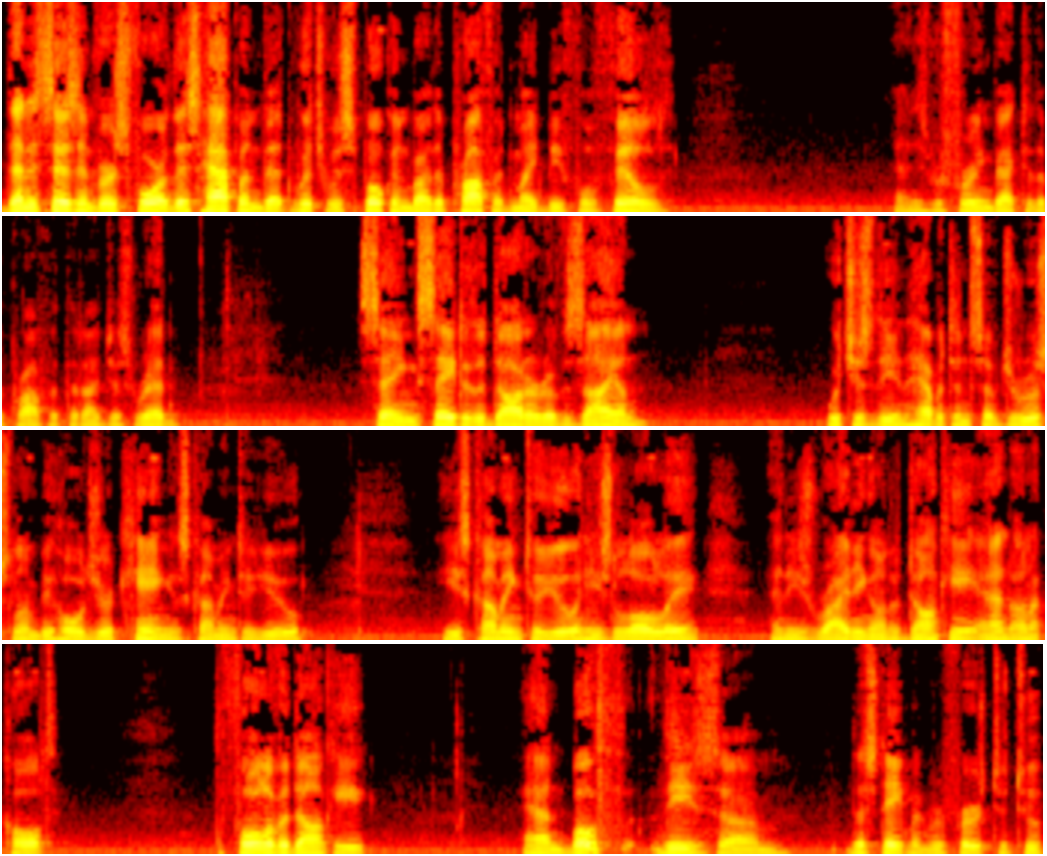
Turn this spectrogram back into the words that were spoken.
Then it says in verse 4 This happened that which was spoken by the prophet might be fulfilled and he's referring back to the prophet that I just read, saying, Say to the daughter of Zion, which is the inhabitants of Jerusalem, Behold, your king is coming to you. He's coming to you, and he's lowly, and he's riding on a donkey and on a colt, the foal of a donkey. And both these, um, the statement refers to two,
